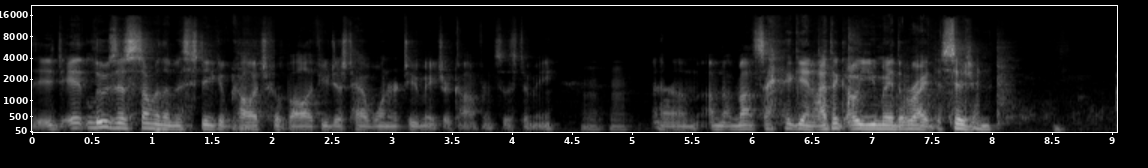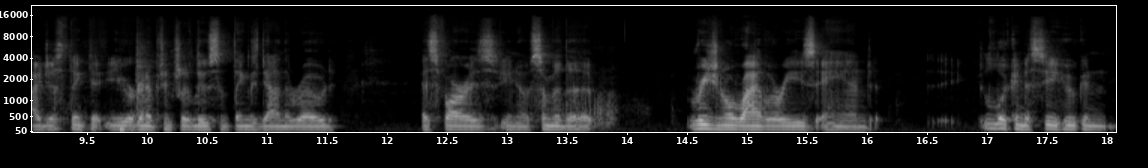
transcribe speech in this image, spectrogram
It, it, loses some of the mystique of college football if you just have one or two major conferences. To me, mm-hmm. um, I'm, I'm, not saying again. I think OU made the right decision. I just think that you are going to potentially lose some things down the road as far as you know some of the regional rivalries and looking to see who can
